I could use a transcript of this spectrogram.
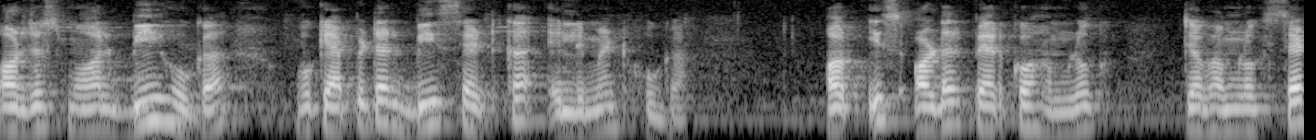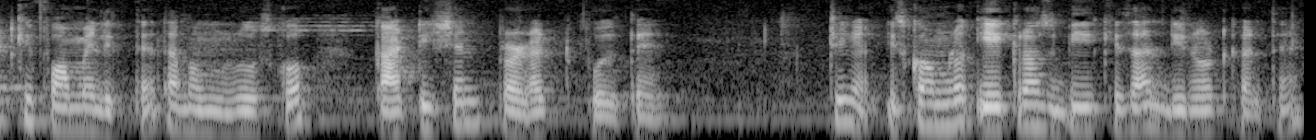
और जो स्मॉल बी होगा, वो कैपिटल बी सेट का एलिमेंट होगा। और इस ऑर्डर पेयर को हम लोग, जब हम लोग सेट के फॉर्म में लिखते हैं, तब हम लोग उसको कार्टिशियन प्रोडक्ट बोलते हैं। ठीक है? इसको हम लोग ए क्रॉस बी के साथ डिनोट करते हैं।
